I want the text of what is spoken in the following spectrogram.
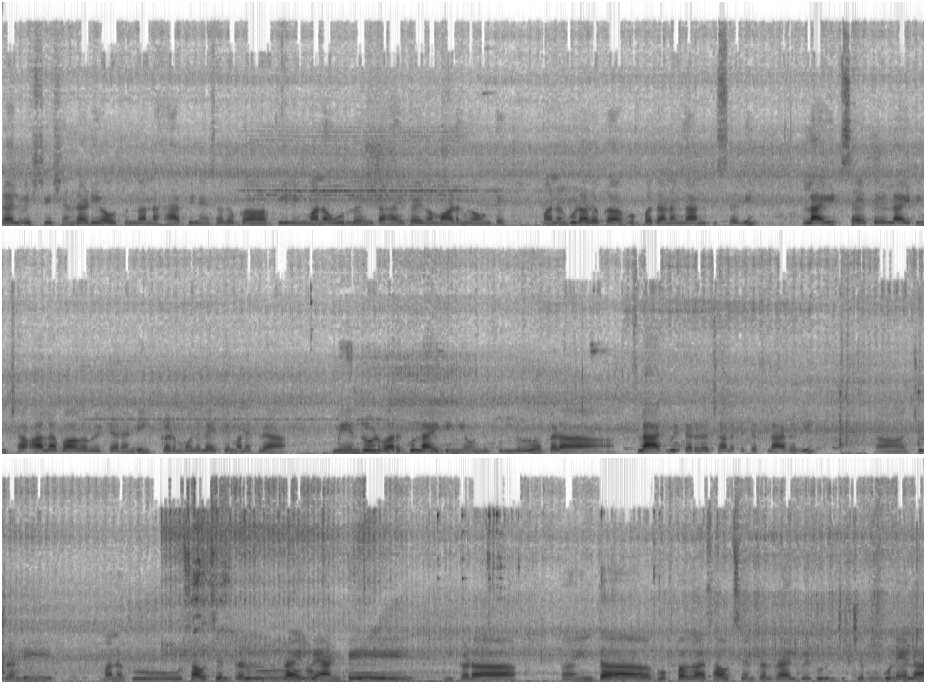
railway station ready అవుతుందన్న హ్యాపీనెస్ అదొక ఫీలింగ్ మన ఊర్లో ఇంత హైఫైగా మోడర్న్గా ఉంటే మనకు కూడా అదొక గొప్పతనంగా అనిపిస్తుంది. లైట్స్ అయితే లైటింగ్ చాలా బాగా పెట్టారండి. ఇక్కడ మొదలైతే మనకి మెయిన్ రోడ్ వరకు లైటింగే ఉంది ఫుల్ ఇక్కడ ఫ్లాగ్ పెట్టారు కదా చాలా పెద్ద ఫ్లాగ్ అది. చూడండి మనకు సౌత్ సెంట్రల్ రైల్వే అంటే ఇక్కడ ఇంత గొప్పగా సౌత్ సెంట్రల్ రైల్వే గురించి చెప్పుకునేలా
